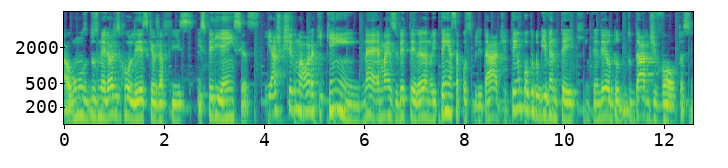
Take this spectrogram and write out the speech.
alguns dos melhores rolês que eu já fiz, experiências. E acho que chega uma hora que quem né, é mais veterano e tem essa possibilidade, tem um pouco do give and take, entendeu? Do, do dar de volta, assim.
